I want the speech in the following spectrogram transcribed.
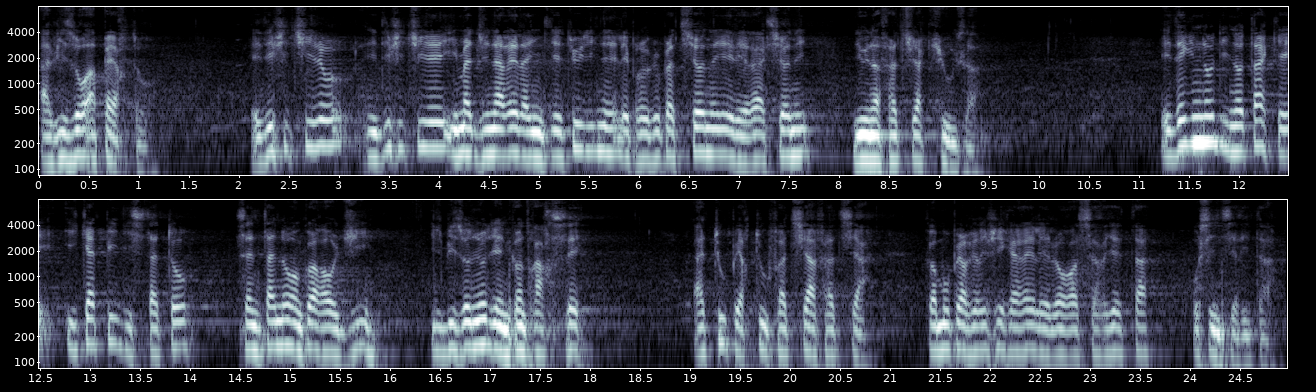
a viso aperto. È difficile, difficile immaginare la inquietudine, le preoccupazioni e le reazioni di una faccia chiusa. È degno di nota che i capi di Stato sentano ancora oggi il bisogno di incontrarsi a tu per tu, faccia a faccia, come per verificare le loro serietà o sincerità.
